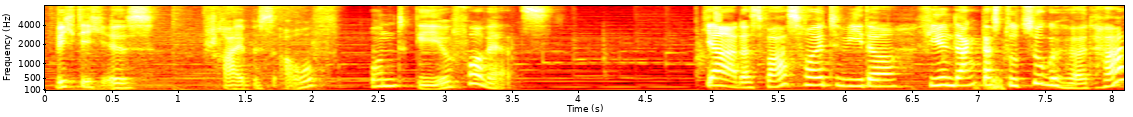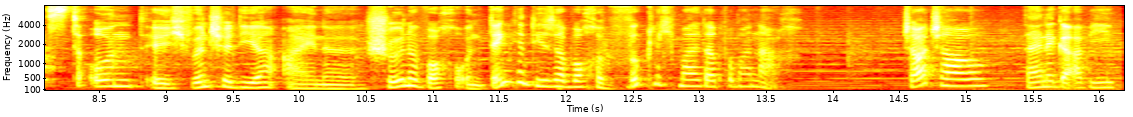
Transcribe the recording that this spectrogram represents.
Wichtig ist, schreib es auf und gehe vorwärts. Ja, das war's heute wieder. Vielen Dank, dass du zugehört hast und ich wünsche dir eine schöne Woche und denke in dieser Woche wirklich mal darüber nach. Ciao, ciao, deine Gabi.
